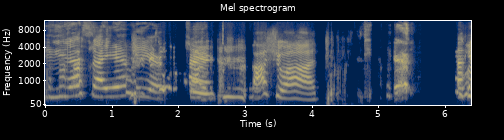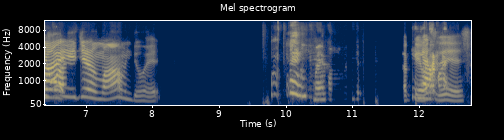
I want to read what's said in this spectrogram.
Yes, I am here. Ashwat. Why did your mom do it? My mom. Okay, what's this?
